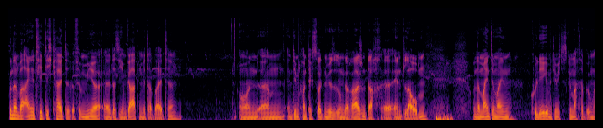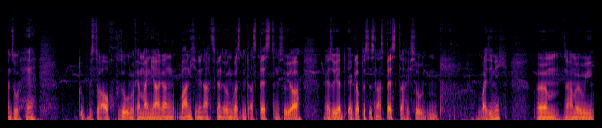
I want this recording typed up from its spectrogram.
Und dann war eine Tätigkeit für mir, äh, dass ich im Garten mitarbeite. Und ähm, in dem Kontext sollten wir so ein Garagendach äh, entlauben. Und dann meinte mein Kollege, mit dem ich das gemacht habe, irgendwann so, hä, du bist doch auch so ungefähr mein Jahrgang, war nicht in den 80ern irgendwas mit Asbest? Und ich so, ja. Er so, ja, er glaubt, das ist ein Asbestdach. Ich so, hm, pff, weiß ich nicht. Ähm, dann haben wir irgendwie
